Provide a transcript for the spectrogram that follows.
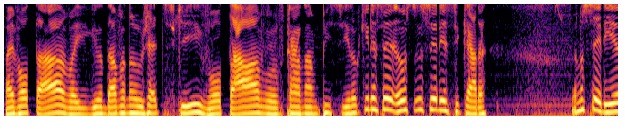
aí voltava, e andava no jet ski, voltava, ficava na piscina. Eu queria ser, eu, eu seria esse cara. Eu não seria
